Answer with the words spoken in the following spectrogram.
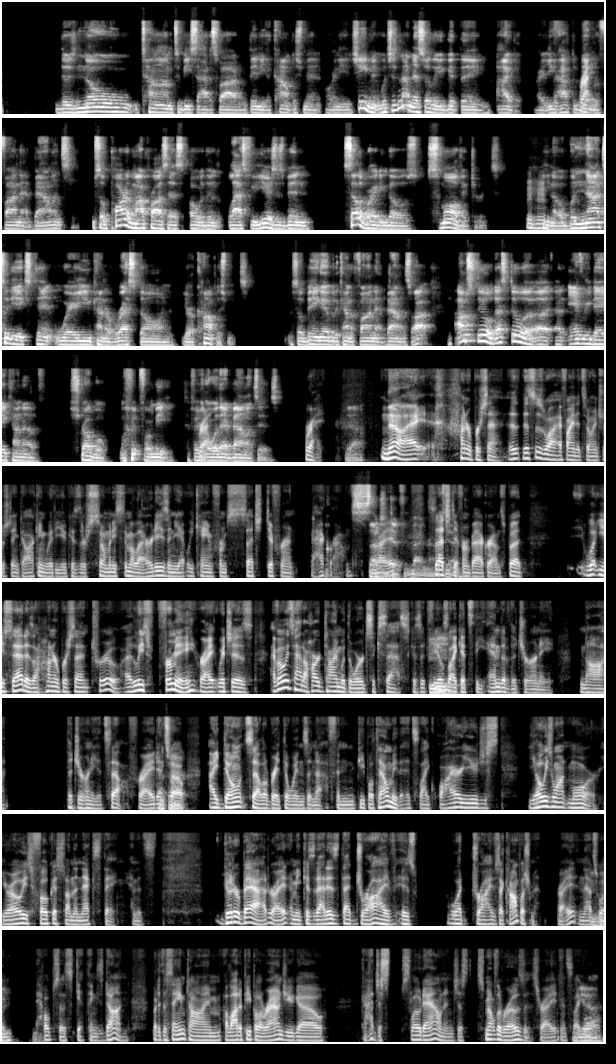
There's no time to be satisfied with any accomplishment or any achievement, which is not necessarily a good thing either, right? You have to be right. able to find that balance. So part of my process over the last few years has been celebrating those small victories. Mm-hmm. you know, but not to the extent where you kind of rest on your accomplishments. So being able to kind of find that balance. So I, I'm still that's still a, a an everyday kind of struggle for me to figure right. out where that balance is. Right. Yeah. No, I 100%. This is why I find it so interesting talking with you because there's so many similarities and yet we came from such different backgrounds. Such right? different backgrounds. Such yeah. different backgrounds, but what you said is 100% true at least for me right which is i've always had a hard time with the word success because it feels mm. like it's the end of the journey not the journey itself, right? And so right. I don't celebrate the wins enough. And people tell me that it's like, why are you just, you always want more. You're always focused on the next thing. And it's good or bad, right? I mean, because that is, that drive is what drives accomplishment, right? And that's mm-hmm. what helps us get things done. But at the same time, a lot of people around you go, God, just slow down and just smell the roses, right? And it's like, yeah. well,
